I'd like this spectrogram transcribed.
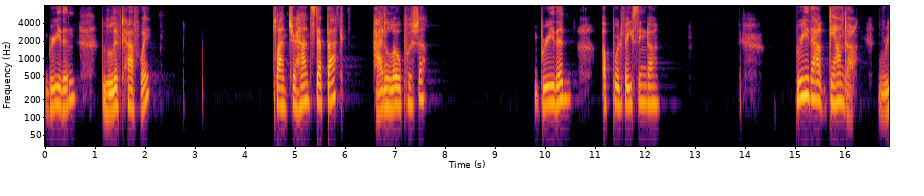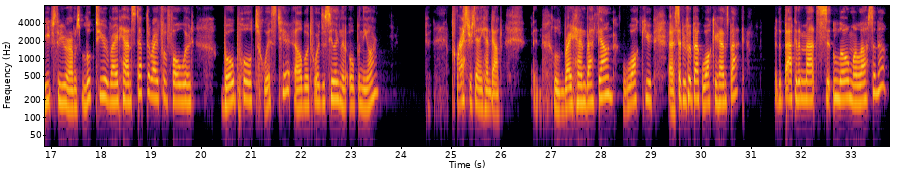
Breathe in, lift halfway. Plant your hand, step back, high to low push up. Breathe in, upward facing dog. Breathe out, down dog. Reach through your arms, look to your right hand, step the right foot forward, bow pull twist here, elbow towards the ceiling, then open the arm. Press your standing hand down. Then right hand back down, walk your, uh, step your foot back, walk your hands back. At the back of the mat, sit low, malasana.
